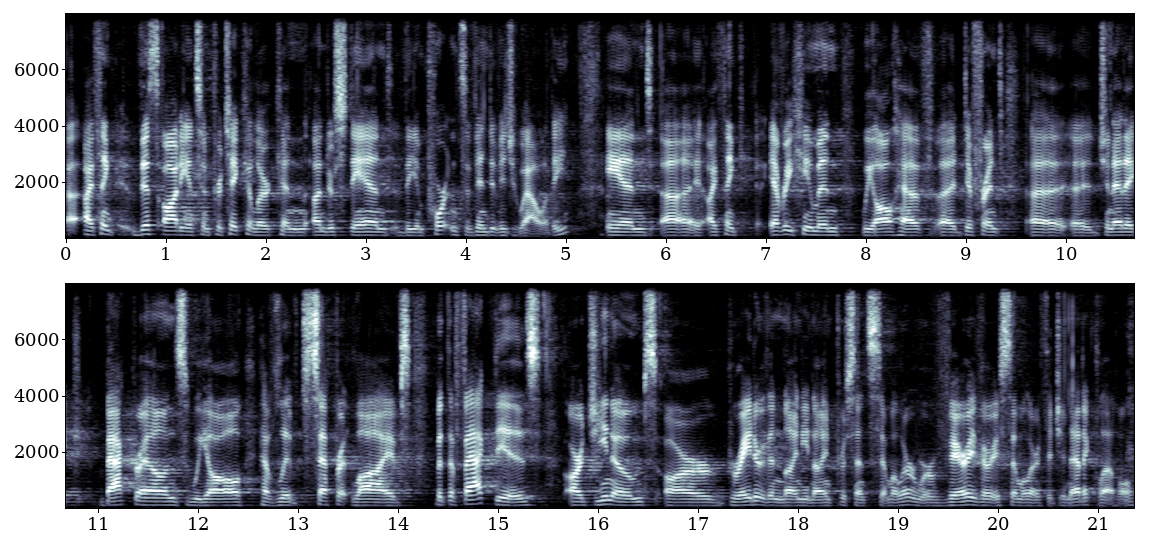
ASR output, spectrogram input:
uh, I think this audience in particular can understand the importance of individuality. And uh, I think every human, we all have uh, different uh, uh, genetic backgrounds, we all have lived separate lives. But the fact is, our genomes are greater than 99% similar. We're very, very similar at the genetic level.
